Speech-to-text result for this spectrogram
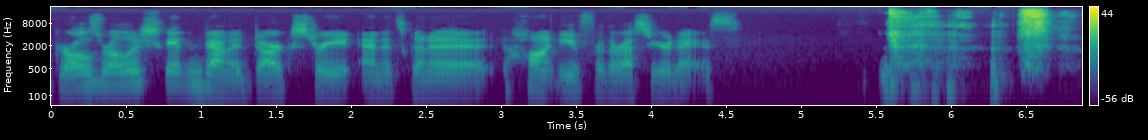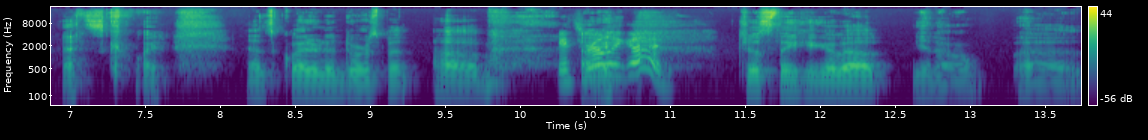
girls roller skating down a dark street, and it's gonna haunt you for the rest of your days. that's quite that's quite an endorsement. Um, it's really I, good. Just thinking about you know uh,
